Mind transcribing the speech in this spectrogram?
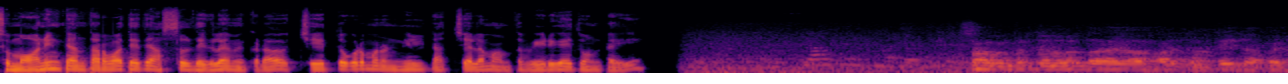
సో మార్నింగ్ టెన్ తర్వాత అయితే అస్సలు దిగలేము ఇక్కడ. చేతితో కూడా మనం నీళ్ళు టచ్ చేయలేము అంత వేడిగా అయితే ఉంటాయి. జాతే జాపేట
